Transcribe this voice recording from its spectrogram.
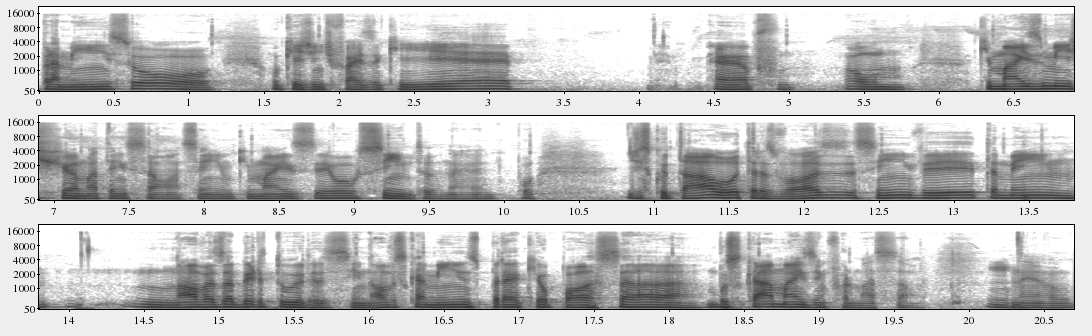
para mim, isso, o que a gente faz aqui é, é o que mais me chama a atenção, assim, o que mais eu sinto, né? Tipo, de escutar outras vozes, assim, ver também novas aberturas, assim, novos caminhos para que eu possa buscar mais informação. Uhum. Né?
